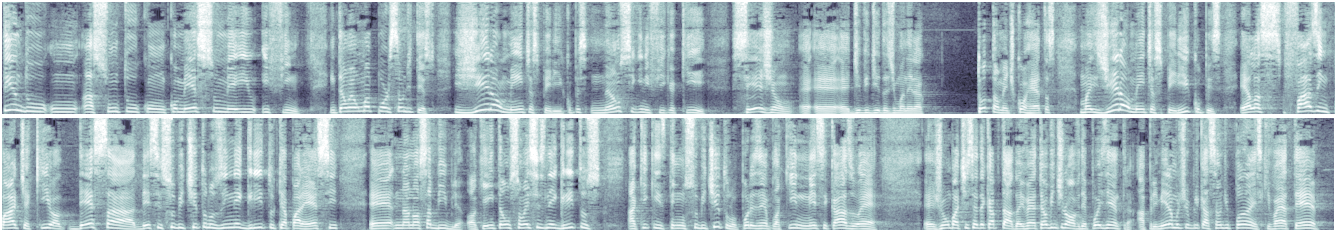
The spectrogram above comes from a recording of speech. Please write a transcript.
tendo um assunto com começo, meio e fim. Então é uma porção de texto. Geralmente as perícopes não significa que sejam é, é, é divididas de maneira totalmente corretas, mas geralmente as perícopes, elas fazem parte aqui, ó, dessa, desses subtítulos em negrito que aparece é, na nossa Bíblia, ok? Então são esses negritos aqui que tem um subtítulo, por exemplo, aqui nesse caso é, é João Batista é decapitado, aí vai até o 29, depois entra a primeira multiplicação de pães, que vai até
